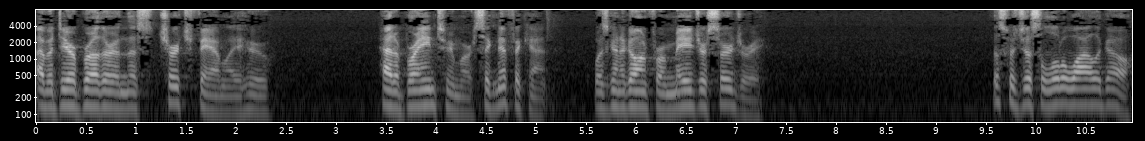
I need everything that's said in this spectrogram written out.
I have a dear brother in this church family who had a brain tumor, significant, was going to go in for a major surgery. This was just a little while ago.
